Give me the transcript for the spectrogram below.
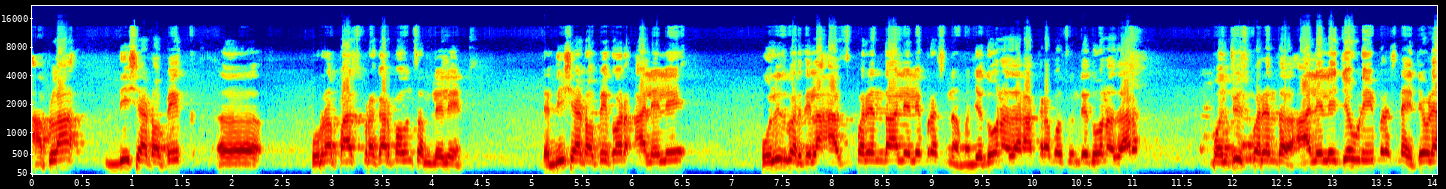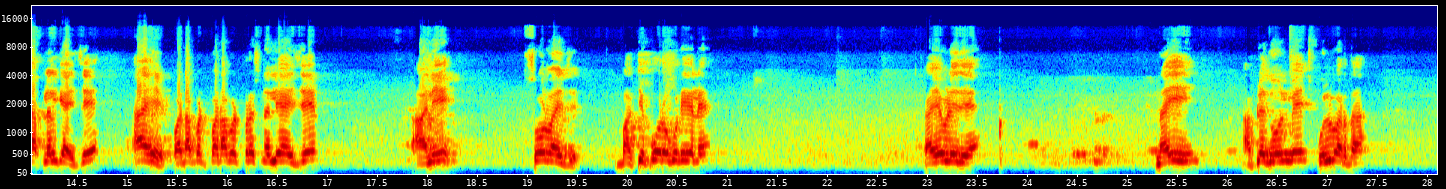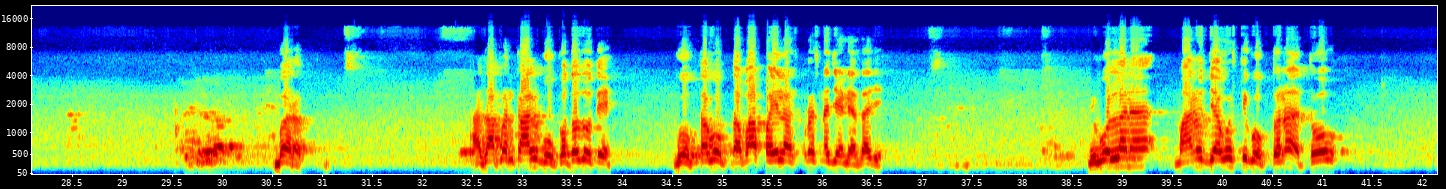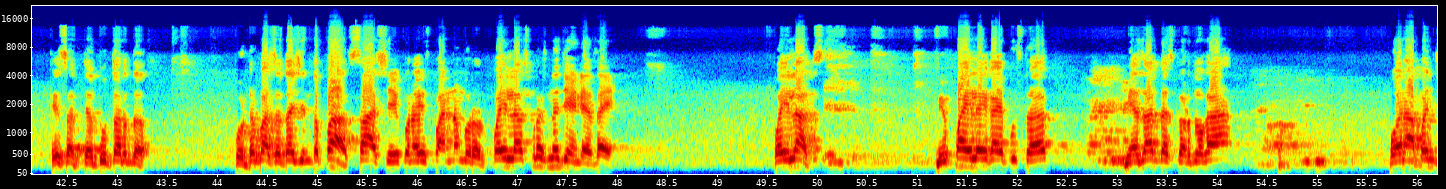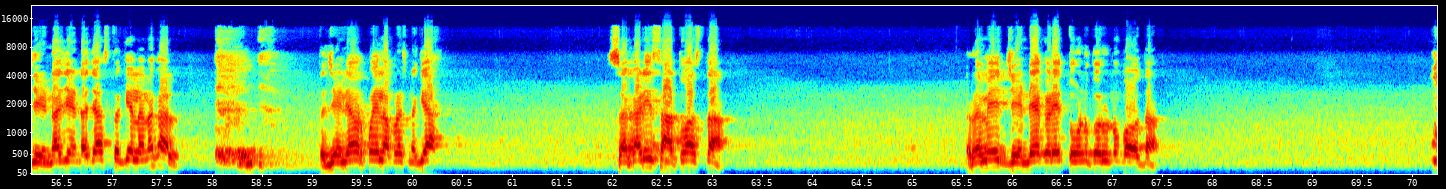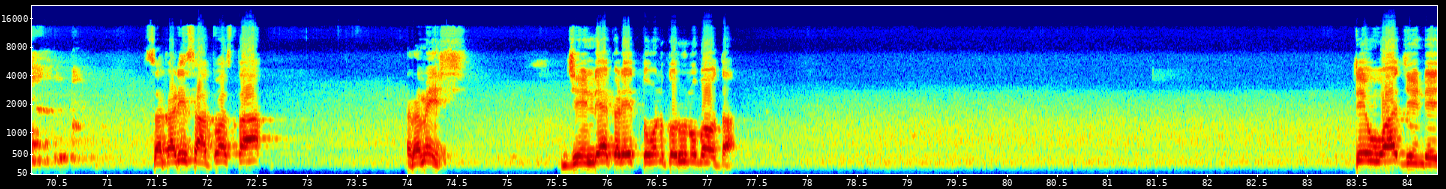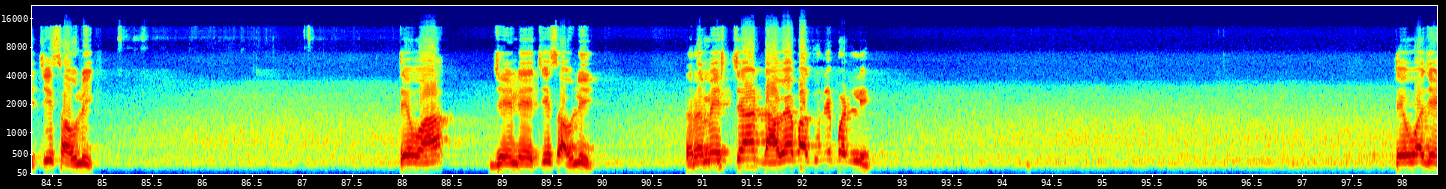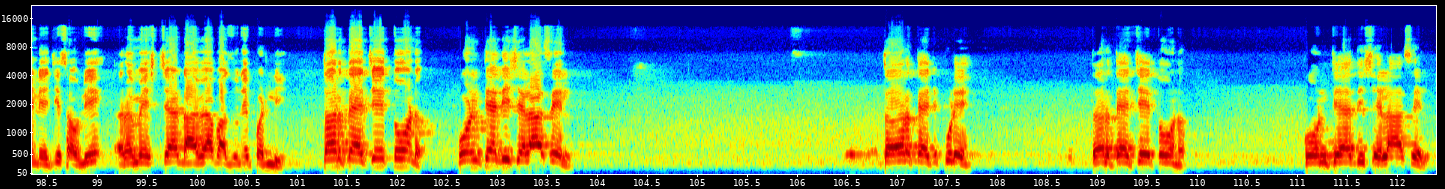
आपला दिशा टॉपिक पूर्ण पाच प्रकार पाहून संपलेले त्या दिश या टॉपिकवर आलेले पोलीस भरतीला आजपर्यंत आलेले प्रश्न म्हणजे दोन हजार अकरा पासून ते दोन हजार पंचवीसपर्यंत आलेले जेवढे प्रश्न आहे तेवढे आपल्याला घ्यायचे आहे. पटापट पटापट प्रश्न लिहायचे आणि सोडवायचे. बाकी पोरं कुठे गेले? काय एवढे जे? नाही? आपले दोन बेंच फुल भरता. बर. आता आपण काल घोकतच होते. घोकता घोकता बा पहिलाच प्रश्न झेंड्याचा जे. मी बोलला ना माणूस ज्या गोष्टी घोकतो ना तो ते सत्यात उतरत. खोटं पासत असेल तर पाच सहाशे एकोणावीस पान नंबरवर. पहिलाच प्रश्न झेंड्याचा आहे. पहिलाच. मी पाहिलंय काय पुस्तक? मी याचा अभ्यास करतो का? पण आपण झेंडा झेंडा जास्त केला ना काल. तर झेंड्यावर पहिला प्रश्न घ्या. सकाळी सात वाजता रमेश झेंड्याकडे तोंड करून उभा होता. सकाळी सात वाजता रमेश झेंड्याकडे तोंड करून उभा होता. तेव्हा झेंड्याची सावली. तेव्हा झेंड्याची सावली. रमेशच्या डाव्या बाजूने पडली. तेव्हा झेंड्याची सावली रमेशच्या डाव्या बाजूने पडली. तर त्याचे तोंड कोणत्या दिशेला असेल? तर त्याचे पुढे. तर त्याचे तोंड कोणत्या दिशेला असेल?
